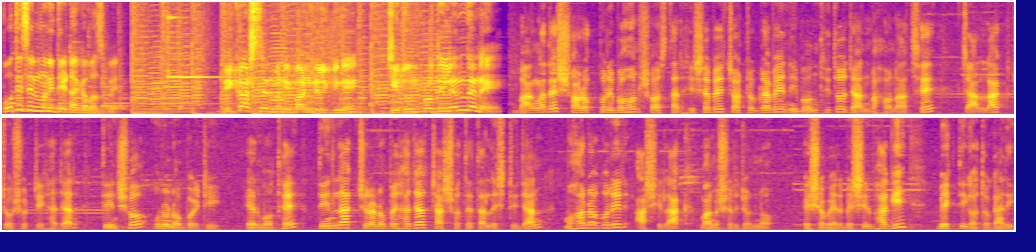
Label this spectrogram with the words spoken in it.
প্রতি সিনেমানিতে টাকা বাঁচবে। বিকাশ সেনমানি বান্ডিল কিনে জিতুন প্রতি লেনদেনে। বাংলাদেশ সড়ক পরিবহন সংস্থার হিসেবে চট্টগ্রামে নিবন্ধিত যানবাহন আছে চার লাখ চৌষট্টি হাজার তিনশো উননব্বইটি। এর মধ্যে তিন লাখ চুরানব্বই হাজার চারশো তেতাল্লিশটি যান মহানগরীর আশি লাখ মানুষের জন্য। এসবের বেশিরভাগই ব্যক্তিগত গাড়ি।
